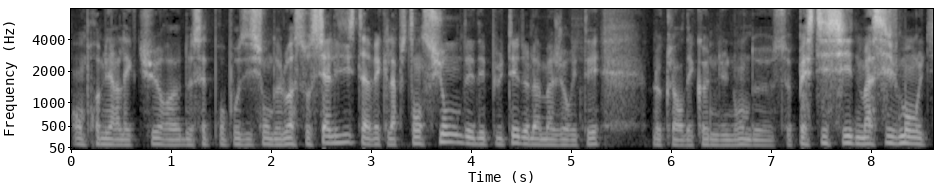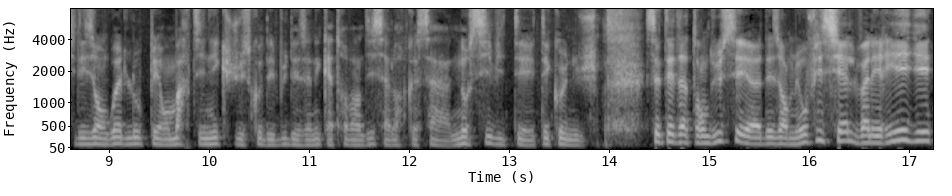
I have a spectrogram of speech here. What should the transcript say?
en première lecture de cette proposition de loi socialiste avec l'abstention des députés de la majorité. Le chlordécone du nom de ce pesticide massivement utilisé en Guadeloupe et en Martinique jusqu'au début des années 90 alors que sa nocivité était connue. C'était attendu, c'est euh, désormais officiel. Valérie Ayé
